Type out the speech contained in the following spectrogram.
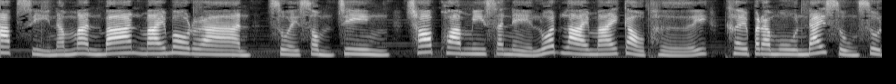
าพสีน้ำมันบ้านไม้โบราณ สวยสมจริง ชอบความมีเสน่ห์ลวดลายไม้เก่าเผย เคยประมูลได้สูงสุด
